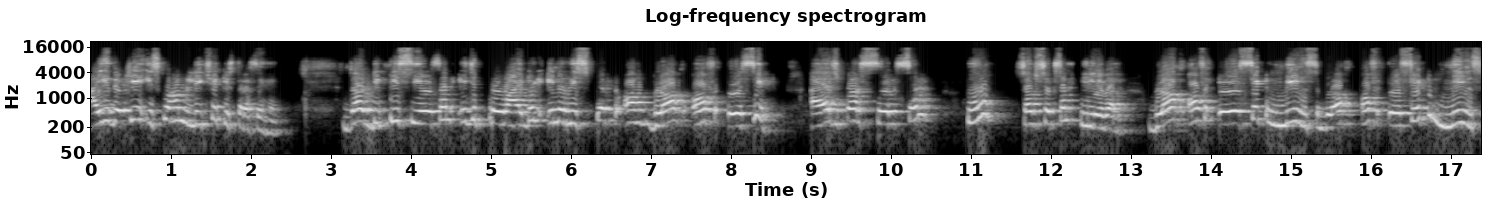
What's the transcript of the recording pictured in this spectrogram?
आइए देखिए, इसको हम लिखे किस तरह से हैं। Depreciation is provided in respect of block of asset as पर section two sub section eleven block of asset means block of asset means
